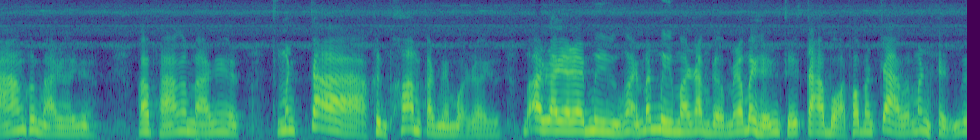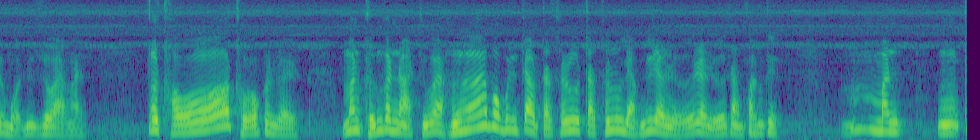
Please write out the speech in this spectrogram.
างขึ้นมาเลยเนี่ยพอผางขึ้นมานี่ มันจ้าขึ้นพร้อมกันไปหมดเลย อะไรอะไรมีอยู่ไงมันมีมาดั้งเดิมเราไม่เห็นสีตาบอดเพราะมันจ้ามันเห็นไม่หมดนี่ว่าไงแล้วโถโถขึ้นเลย มันถึงขนาดที่ว่าเฮ้อพระพุทธเจ้าตรัสรู้ตรัสรู้อย่างนี้ล้วเหรือล้วเหรือทางฟังที่มันไป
